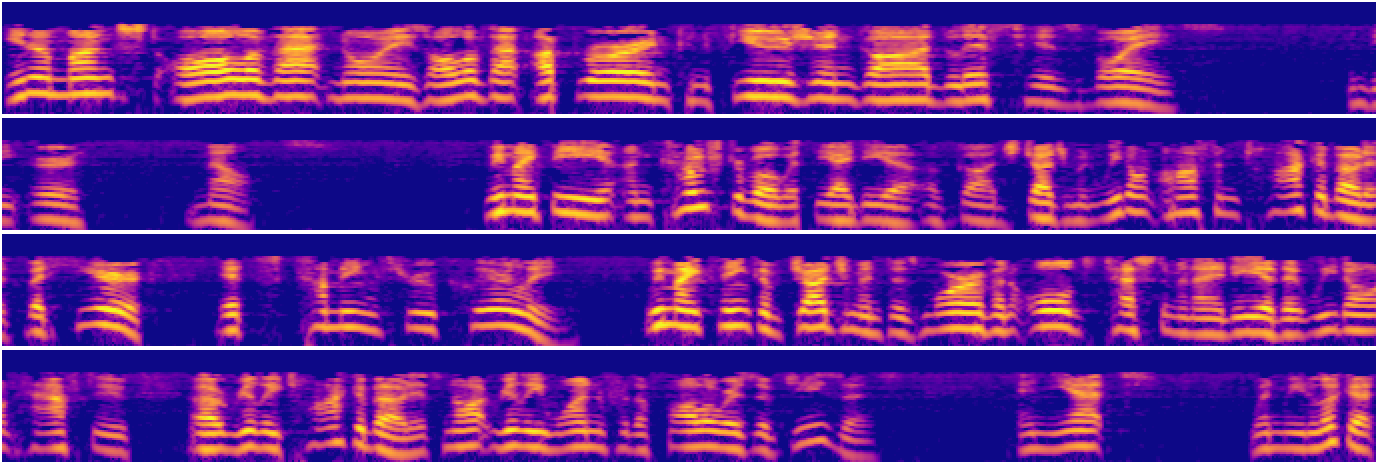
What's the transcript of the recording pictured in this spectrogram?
In amongst all of that noise, all of that uproar and confusion, God lifts his voice and the earth melts. We might be uncomfortable with the idea of God's judgment. We don't often talk about it, but here it's coming through clearly. We might think of judgment as more of an Old Testament idea that we don't have to uh, really talk about. It's not really one for the followers of Jesus. And yet, when we look at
